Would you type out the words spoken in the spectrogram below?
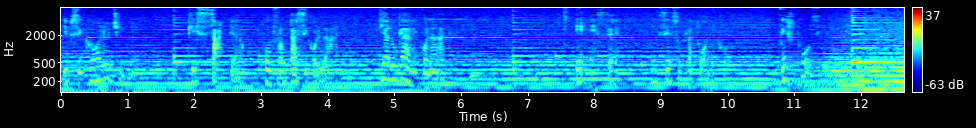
di psicologi che sappiano confrontarsi con l'anima, dialogare con altri e essere, in senso platonico, virtuosi.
